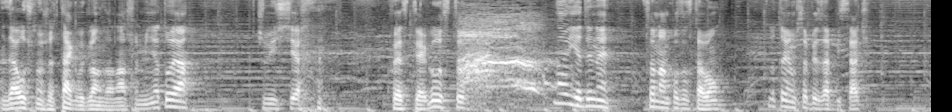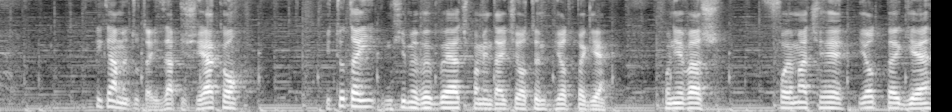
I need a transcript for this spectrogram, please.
Załóżmy, że tak wygląda nasza miniatura. Oczywiście kwestia gustu. No i jedyne co nam pozostało, no to ją sobie zapisać. Klikamy tutaj zapisz jako i tutaj musimy wybrać, pamiętajcie o tym JPG, ponieważ w formacie JPG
